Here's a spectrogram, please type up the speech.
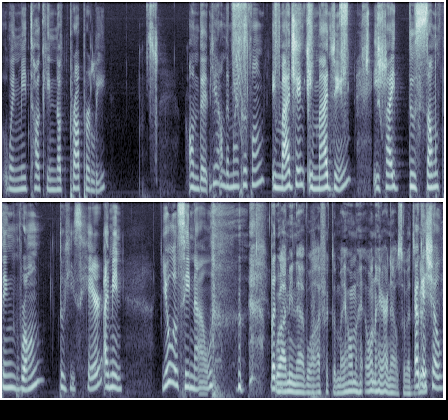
when me talking not properly on the yeah on the microphone imagine imagine if i do something wrong to his hair i mean you will see now but well, I mean, uh, well, I fucked up my own own hair now, so that's okay good. show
